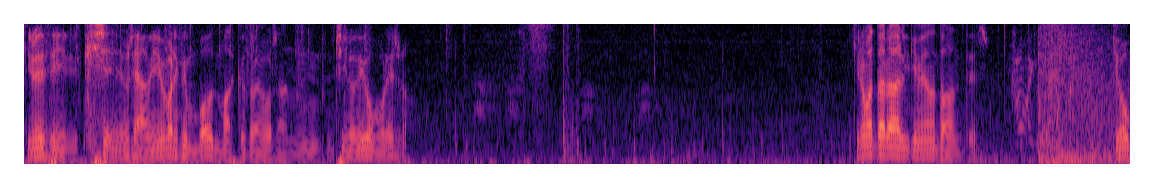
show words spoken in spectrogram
Quiero decir, que o sea, a mí me parece un bot más que otra cosa, si lo digo por eso. Quiero matar al que me ha matado antes. Yo,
